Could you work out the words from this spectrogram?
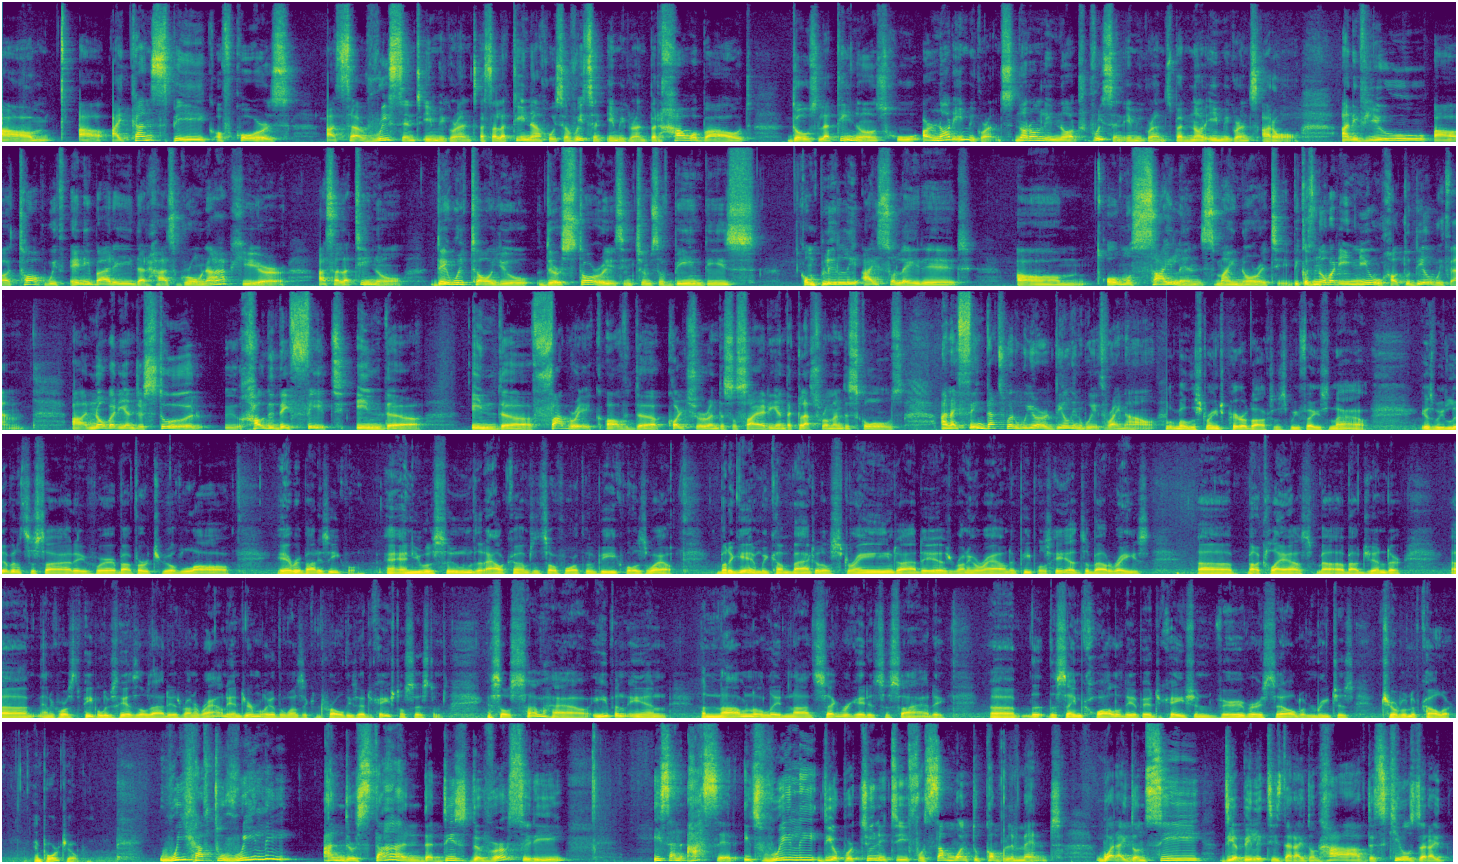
Um, uh, I can speak, of course, as a recent immigrant, as a Latina who is a recent immigrant, but how about those Latinos who are not immigrants, not only not recent immigrants, but not immigrants at all? And if you uh, talk with anybody that has grown up here as a Latino, they will tell you their stories in terms of being these completely isolated, um, almost silenced minority because nobody knew how to deal with them. uh, nobody understood how do they fit in the in the fabric of the culture and the society and the classroom and the schools. And I think that's what we are dealing with right now. One of the strange paradoxes we face now is we live in a society where, by virtue of law, everybody's equal. And you would assume that outcomes and so forth would be equal as well. But again, we come back to those strange ideas running around in people's heads about race, uh, about class, about, about gender. Uh, and of course, the people whose heads those ideas run around in generally are the ones that control these educational systems. And so somehow, even in a nominally non-segregated society, uh, the, the same quality of education very, very seldom reaches children of color and poor children. We have to really understand that this diversity is an asset. It's really the opportunity for someone to complement what I don't see, the abilities that I don't have, the skills that I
